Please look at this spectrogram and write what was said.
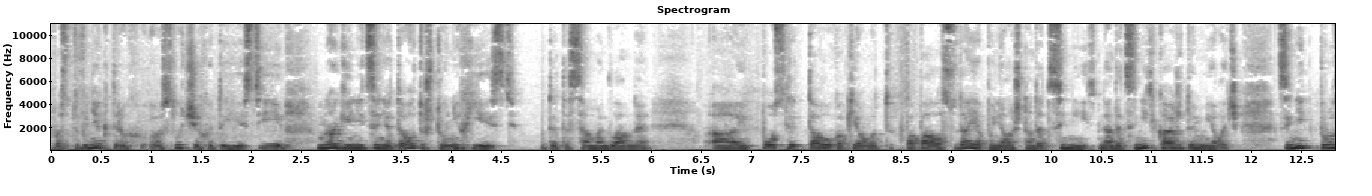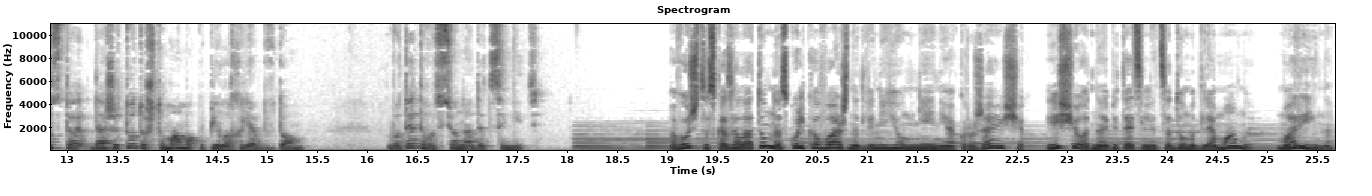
Просто в некоторых э, случаях это есть. И многие не ценят того, то, что у них есть. Вот это самое главное. А, и после того, как я вот попала сюда, я поняла, что надо ценить. Надо ценить каждую мелочь. Ценить просто даже то, то что мама купила хлеб в дом. Вот это вот все надо ценить. А вот что сказала о том, насколько важно для нее мнение окружающих еще одна обитательница дома для мамы, Марина,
